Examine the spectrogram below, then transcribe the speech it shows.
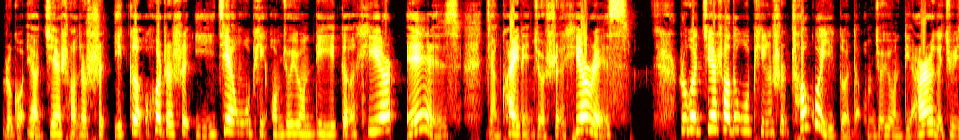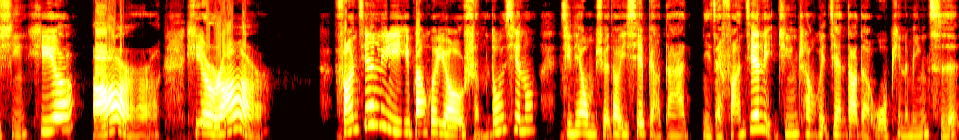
如果要介绍的是一个或者是一件物品，我们就用第一个 here is，讲快一点就是 here is。如果介绍的物品是超过一个的，我们就用第二个句型 here are，here are。房间里一般会有什么东西呢？今天我们学到一些表达你在房间里经常会见到的物品的名词，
